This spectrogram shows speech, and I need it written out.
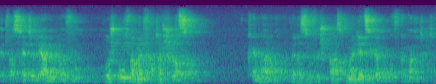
etwas hätte lernen dürfen. Ursprünglich war mein Vater Schlosser. Keine Ahnung, wäre das so viel Spaß wie mein jetziger Beruf gemacht hätte.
